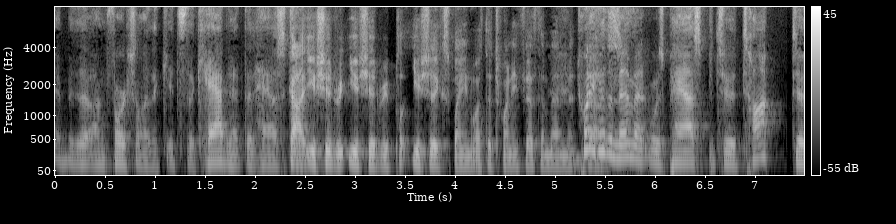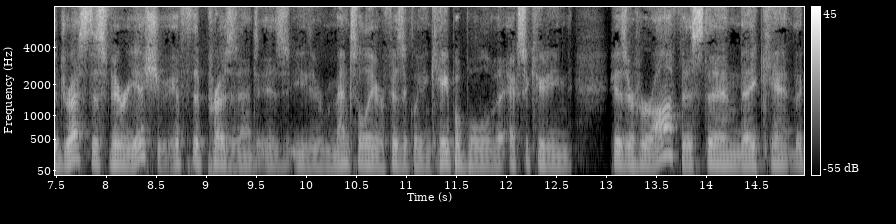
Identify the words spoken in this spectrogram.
unfortunately it's the cabinet that has. Scott, to, you should you should repl- you should explain what the 25th Amendment. 25th does. Amendment was passed to talk to address this very issue. If the president is either mentally or physically incapable of executing his or her office, then they can the,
